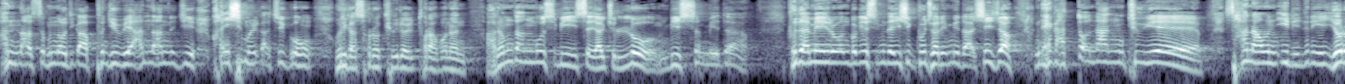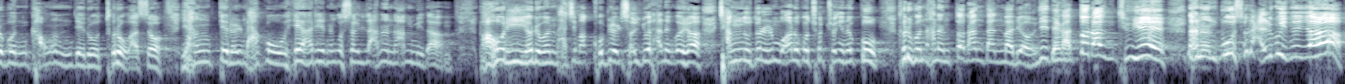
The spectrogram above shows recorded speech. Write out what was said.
안 나왔으면 어디가 아픈지 왜 안 나왔는지 관심을 가지고 우리가 서로 교회를 돌아보는 아름다운 모습이 있어야 할 줄로 믿습니다. 그 다음에 여러분 보겠습니다. 29절입니다. 시작. 내가 떠난 뒤에 사나운 이리들이 여러분 가운데로 들어와서 양떼를 마구 헤아리는 것을 나는 압니다. 바울이 여러분 마지막 고별 설교를 하는 거야. 장로들을 모아놓고 초청해 놓고 그리고 나는 떠난단 말이야. 이제 내가 떠난 뒤에 나는 무엇을 알고 있느냐?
